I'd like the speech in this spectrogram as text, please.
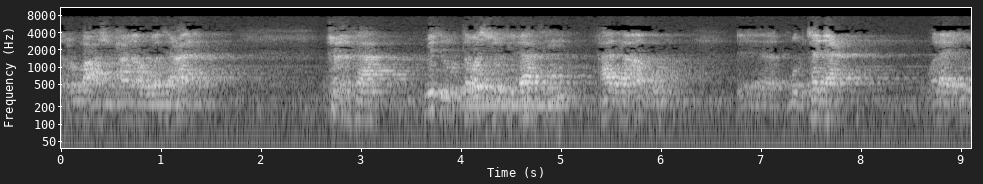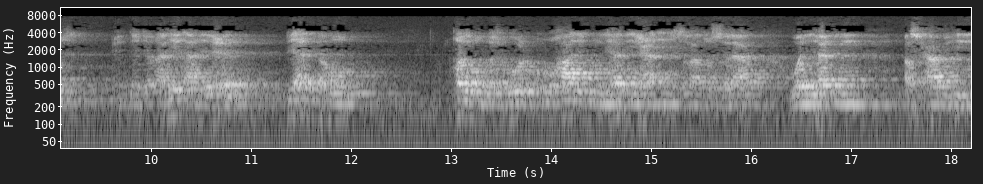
يدعو الله سبحانه وتعالى. فمثل التوسل بذاته هذا أمر آه، مبتدع ولا يجوز عند جماهير أهل العلم لأنه غير مشروع ومخالف لهدي عليه الصلاة والسلام ولهدي أصحابه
